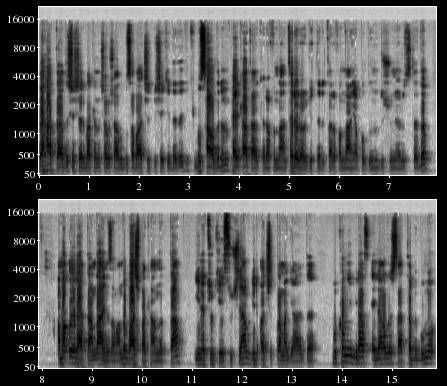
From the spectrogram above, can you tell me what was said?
ve hatta Dışişleri Bakanı Çavuşoğlu bu sabah açık bir şekilde dedi ki bu saldırının PKK tarafından, terör örgütleri tarafından yapıldığını düşünüyoruz dedi. Ama Irak'tan da aynı zamanda Başbakanlıktan yine Türkiye'yi suçlayan bir açıklama geldi Bu konuyu biraz ele alırsak, tabii bunu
